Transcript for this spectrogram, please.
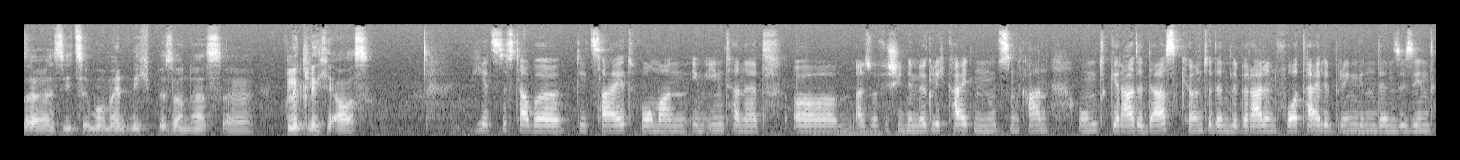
äh, sieht es im Moment nicht besonders äh, glücklich aus. Jetzt ist aber die Zeit, wo man im Internet äh, also verschiedene Möglichkeiten nutzen kann und gerade das könnte den Liberalen Vorteile bringen, denn sie sind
